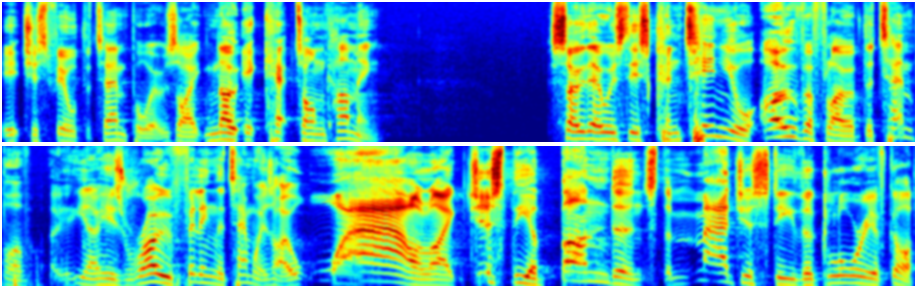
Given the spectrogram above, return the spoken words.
it just filled the temple. It was like, no, it kept on coming. So there was this continual overflow of the temple, you know, his robe filling the temple. It's like, wow, like just the abundance, the majesty, the glory of God.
